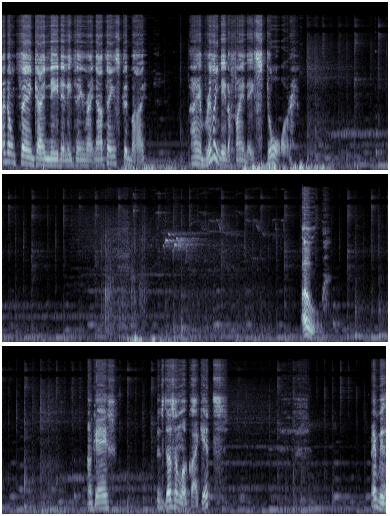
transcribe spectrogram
I don't think I need anything right now. Thanks, goodbye. I really need to find a store. Oh. Okay. This doesn't look like it. Maybe the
